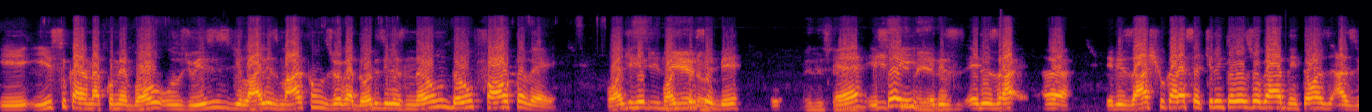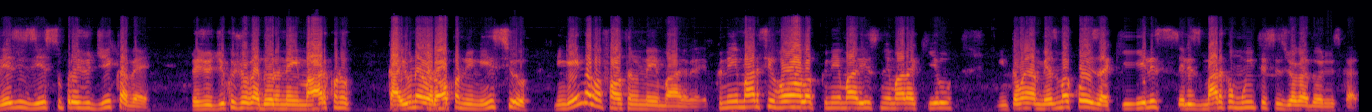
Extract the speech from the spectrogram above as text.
E isso, cara, na Comebol, os juízes de lá, eles marcam os jogadores e eles não dão falta, velho. Pode, pode perceber. É, isso aí. Eles, eles, ah, eles acham que o cara se atira em todas as jogadas. Então, às, às vezes, isso prejudica, velho. Prejudica o jogador. O Neymar, quando caiu na Europa no início, ninguém dava falta no Neymar, velho. Porque o Neymar se rola, porque o Neymar isso, o Neymar aquilo. Então é a mesma coisa. Aqui eles, eles marcam muito esses jogadores, cara.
